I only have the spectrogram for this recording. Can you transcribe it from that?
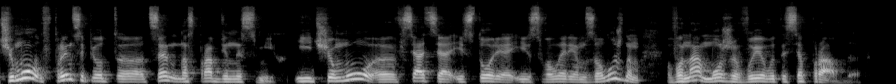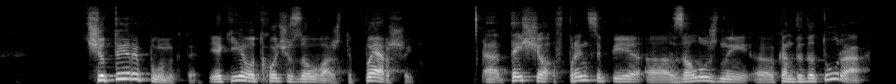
Чому в принципі, от е, це насправді не сміх, і чому вся ця історія із Валерієм Залужним вона може виявитися правдою? Чотири пункти, які я от хочу зауважити. Перший те, що в принципі е, залужний е, кандидатура,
